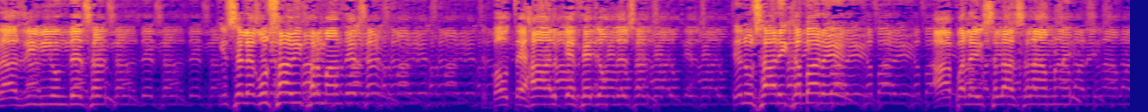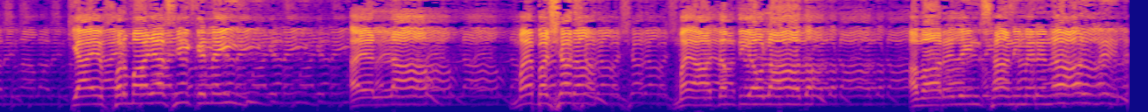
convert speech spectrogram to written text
راضی بھی ہوں سن کسی لے غصہ بھی فرما سن بہتے حال کیسے جاؤں سن۔ تینو ساری خبر ہے، آپ علیہ السلام نے کیا یہ فرمایا سی کہ نہیں؟ اے اللہ، میں بشر ہاں میں آدم دی اولاد ہاں۔ اوارے انسانی میرے نال نے،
